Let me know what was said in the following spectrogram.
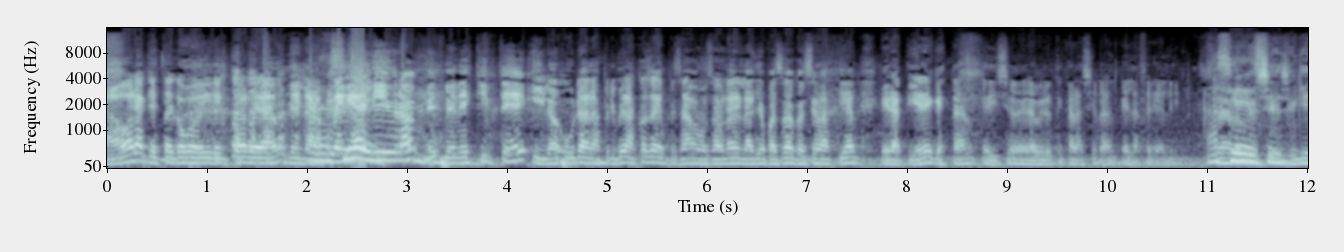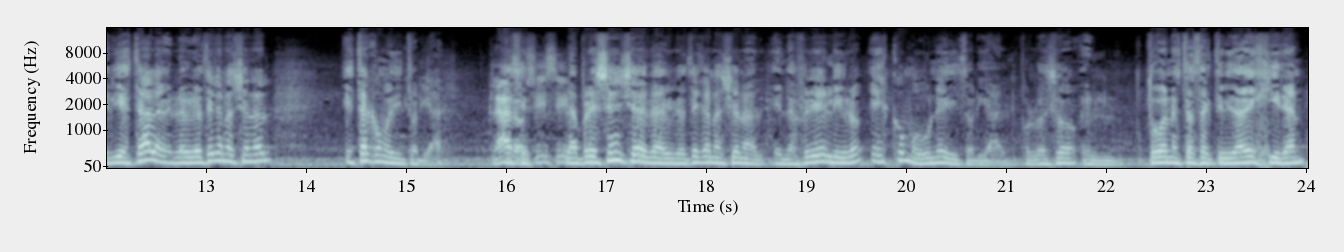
ahora que estoy como director de la, Feria del Libro, me, desquité y una de las primeras cosas que empezábamos a hablar el año pasado con Sebastián era, tiene que estar edición de la Biblioteca Nacional en la Feria del Libro. Así es. y está, la Biblioteca Nacional está como editorial. Claro, sí, sí. La presencia de la Biblioteca Nacional en la Feria del Libro es como una editorial. Por eso todas nuestras actividades giran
